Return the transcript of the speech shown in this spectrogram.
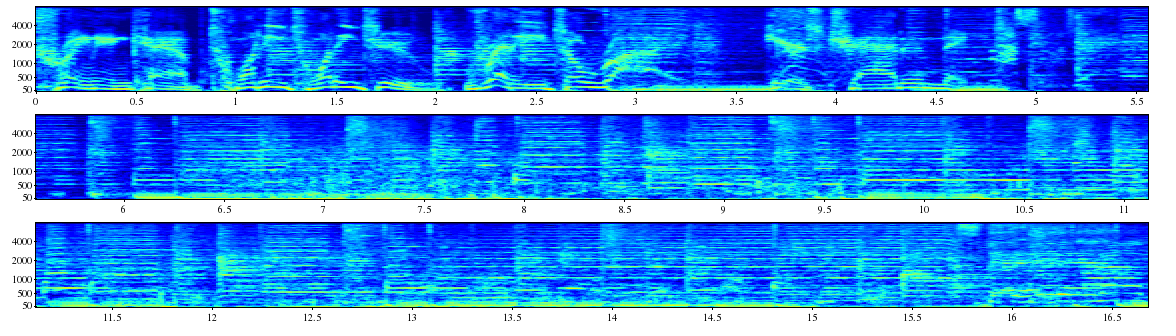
Training Camp 2022. Ready to ride. Here's Chad and Nate. Stepping up.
